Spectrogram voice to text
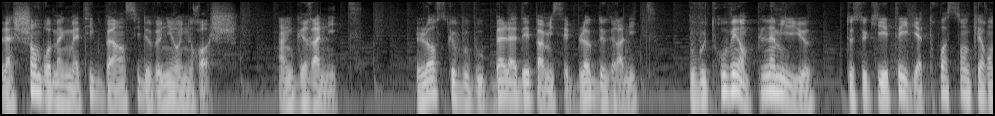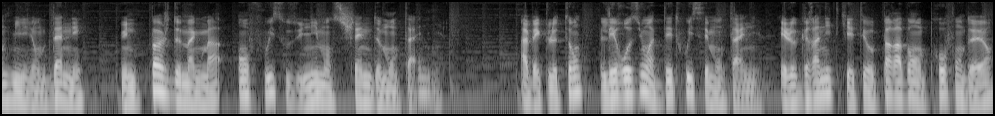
la chambre magmatique va ainsi devenir une roche, un granit. Lorsque vous vous baladez parmi ces blocs de granit, vous vous trouvez en plein milieu de ce qui était il y a 340 millions d'années une poche de magma enfouie sous une immense chaîne de montagnes. Avec le temps, l'érosion a détruit ces montagnes et le granit qui était auparavant en profondeur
